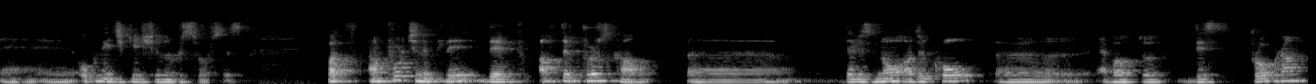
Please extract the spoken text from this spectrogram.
uh, open educational resources. But unfortunately, the after first call, uh, there is no other call uh, about the, this program.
